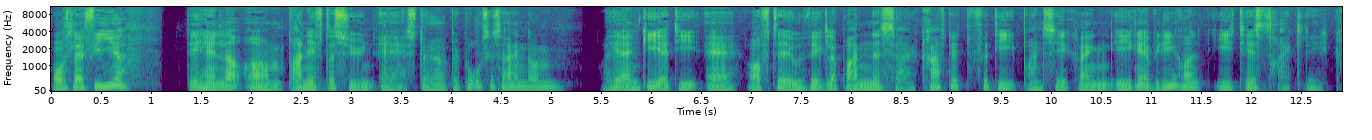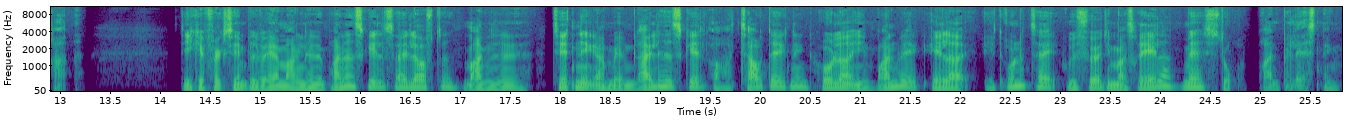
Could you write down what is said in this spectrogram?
Forslag 4 det handler om brandeftersyn af større beboelsesejendomme. Og her angiver de, at ofte udvikler brændene sig kraftigt, fordi brandsikringen ikke er vedligeholdt i tilstrækkelig grad. Det kan fx være manglende brandadskillelser i loftet, manglende tætninger mellem lejlighedsskæld og tagdækning, huller i en brandvæg eller et undertag udført i materialer med stor brandbelastning.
